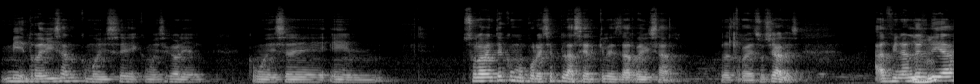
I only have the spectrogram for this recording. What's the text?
revisan, como dice, como dice Gabriel, como dice, em, solamente como por ese placer que les da revisar las redes sociales. Al final del día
